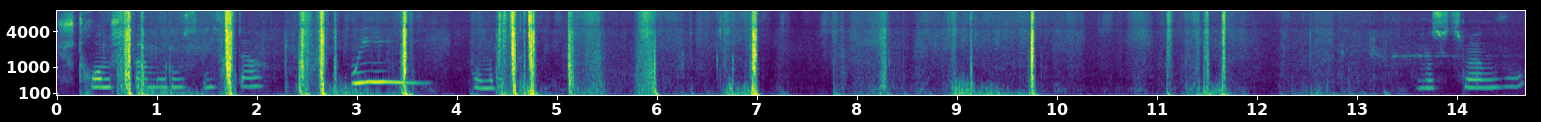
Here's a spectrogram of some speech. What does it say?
Stromsparmodus ist da. Whee. Moment. Muss ich jetzt mal irgendwo.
